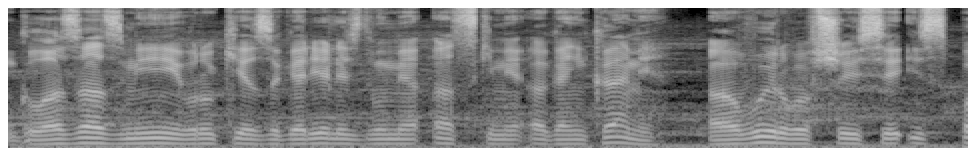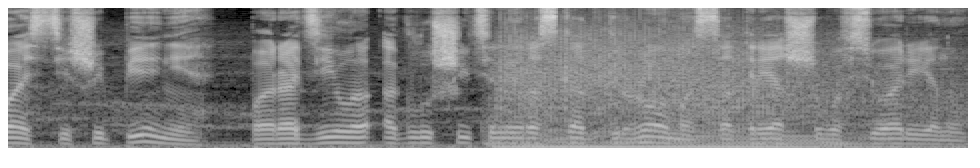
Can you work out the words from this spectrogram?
Глаза змеи в руке загорелись двумя адскими огоньками, а вырвавшееся из пасти шипение породило оглушительный раскат грома, сотрясшего всю арену.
